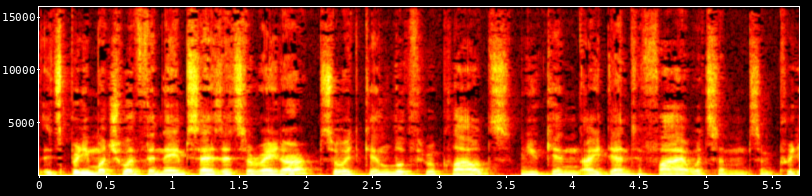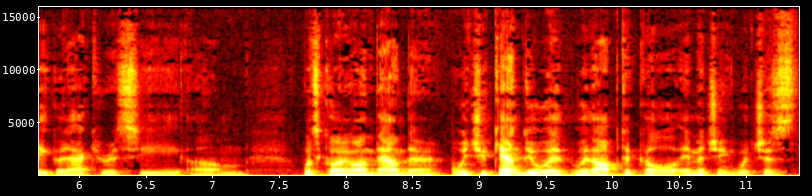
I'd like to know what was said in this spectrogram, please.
It's pretty much what the name says. It's a radar, so it can look through clouds. You can identify with some some pretty good accuracy um, what's going on down there, which you can do with with optical imaging, which is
